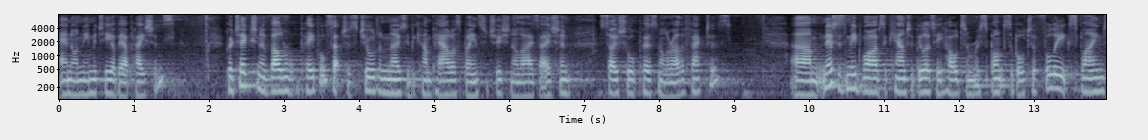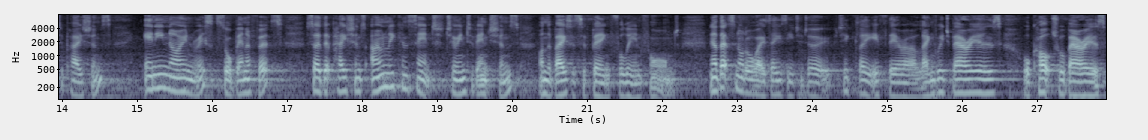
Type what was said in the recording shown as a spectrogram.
anonymity of our patients, protection of vulnerable people such as children and those who become powerless by institutionalisation, social, personal or other factors. Um, nurses midwives accountability holds them responsible to fully explain to patients any known risks or benefits so that patients only consent to interventions on the basis of being fully informed. Now, that's not always easy to do, particularly if there are language barriers or cultural barriers.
